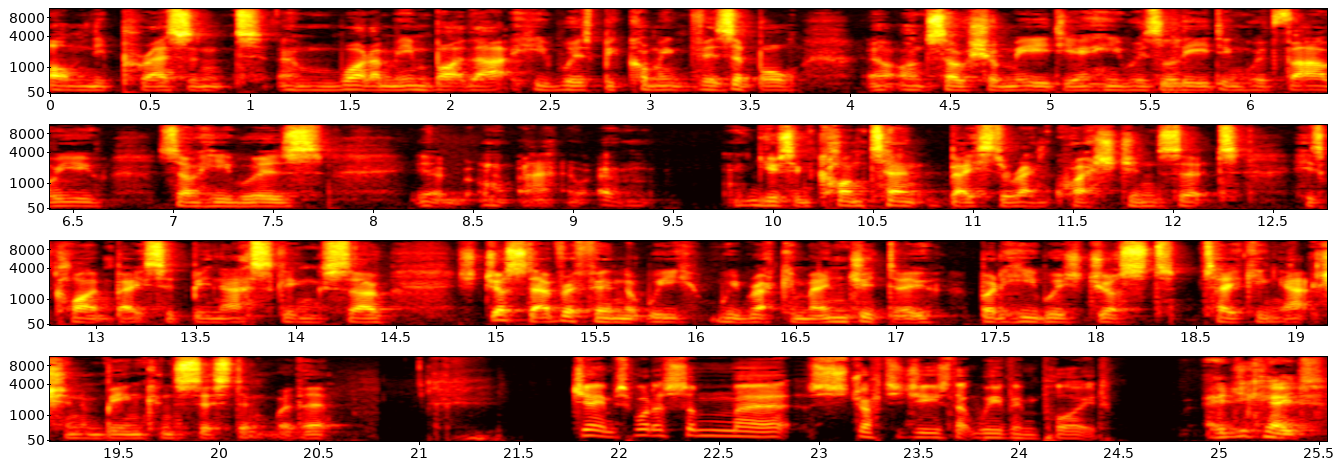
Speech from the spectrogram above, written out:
omnipresent. And what I mean by that, he was becoming visible uh, on social media. He was leading with value. So he was you know, using content based around questions that his client base had been asking. So it's just everything that we, we recommend you do, but he was just taking action and being consistent with it. James, what are some uh, strategies that we've employed? Educate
